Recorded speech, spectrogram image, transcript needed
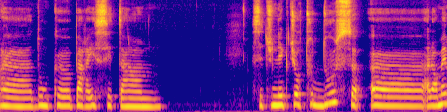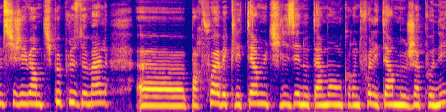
donc pareil, c'est un c'est une lecture toute douce. Euh, alors même si j'ai eu un petit peu plus de mal euh, parfois avec les termes utilisés, notamment encore une fois les termes japonais.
